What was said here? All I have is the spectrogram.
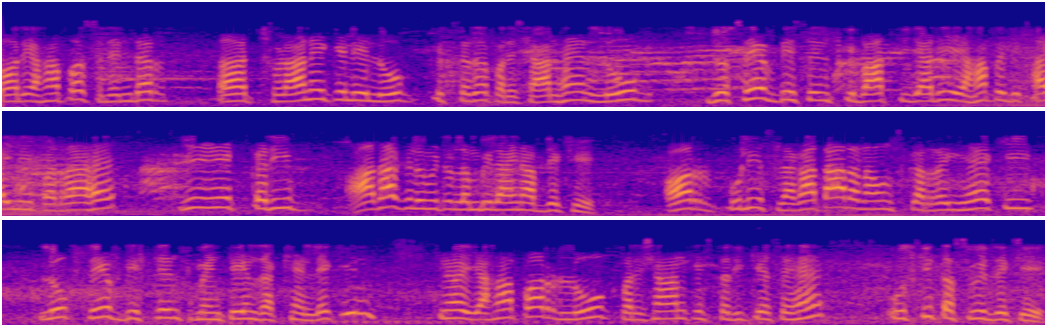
और यहाँ पर सिलेंडर छुड़ाने के लिए लोग किस कदर परेशान हैं। लोग जो सेफ़ डिस्टेंस की बात की जा रही है, यहाँ पे दिखाई नहीं पड़ रहा है। ये एक करीब आधा किलोमीटर लंबी लाइन आप देखिए। और पुलिस लगातार अनाउंस कर रही है कि लोग सेफ़ डिस्टेंस मेंटेन रखें, लेकिन यहाँ पर लोग परेशान किस तरीके से हैं, उसकी तस्वीर देखिए।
